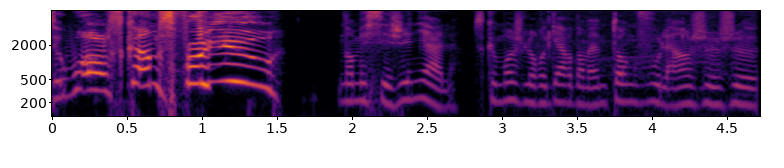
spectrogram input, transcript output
The world comes for you Non mais c'est génial. Parce que moi je le regarde en même temps que vous là. Hein. Je, je...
